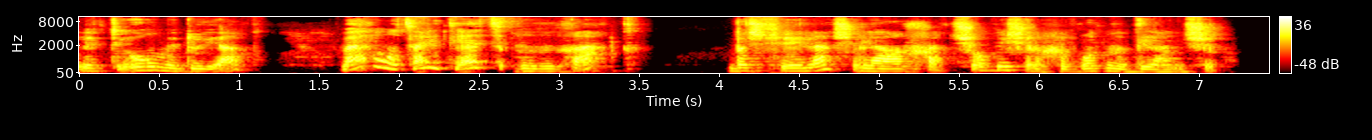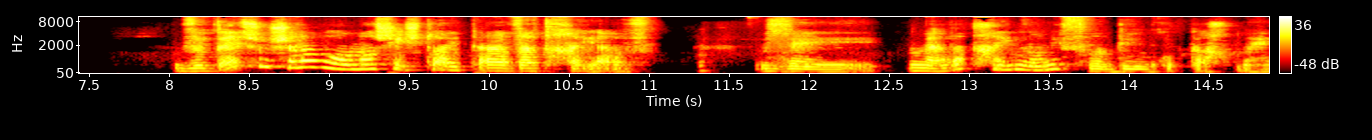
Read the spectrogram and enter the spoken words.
לתיאור מדויק. והיה רוצה להתייעץ רק בשאלה של הערכת שווי של החברות נדל"ן שלו. ובאיזשהו שלב הוא אמר שאשתו הייתה אהבת חייו, ומאהבת חיים לא נפרדים כל כך מהר.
